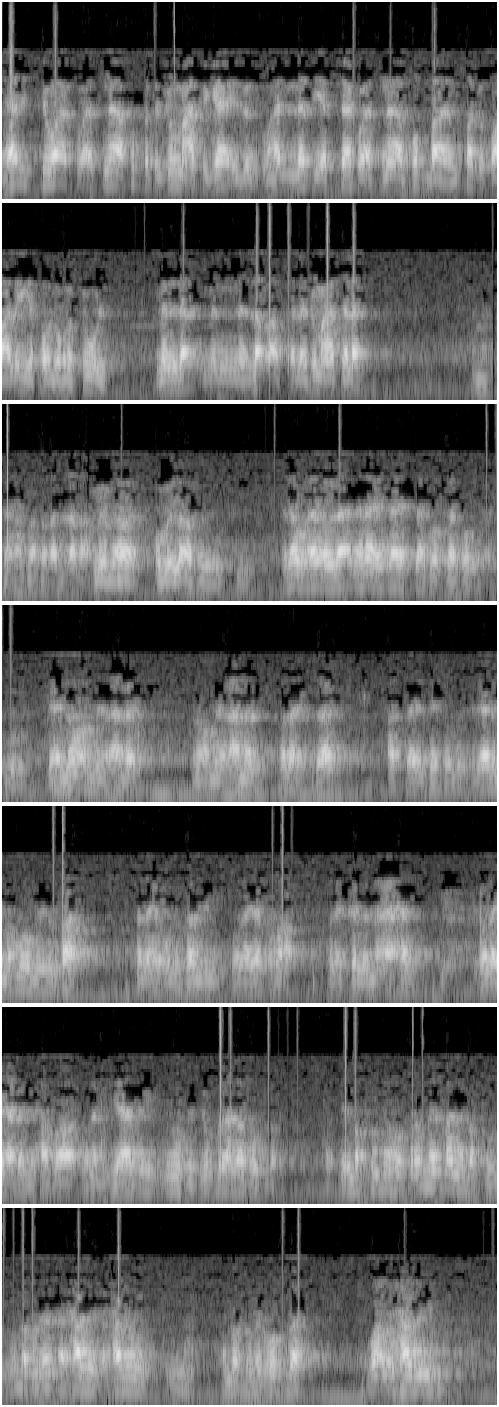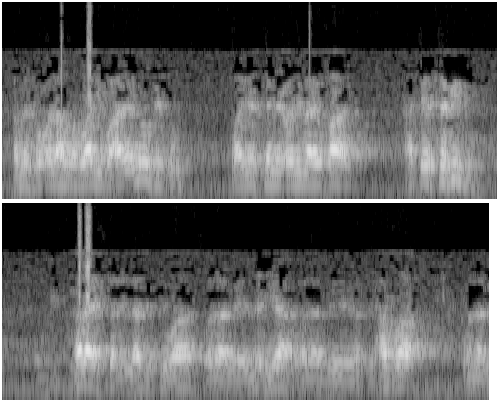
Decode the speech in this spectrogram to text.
هل السواك اثناء خطبة الجمعة جائز؟ وهل الذي يستاك اثناء الخطبة ينطبق عليه قول الرسول من لا من لغى فلا جمعة له؟ من مس الحصى فقد لغى. من آه ومن لغى فلا لو لا لا لا يستاك وقت الخطبة. لأن نوع من العبث نوع من العمل فلا يستاك حتى ينتهي لأنه مأمور بالإنصات. فلا يقوم يصلي ولا يقرأ ولا يتكلم مع أحد ولا يعبث بالحصى ولا بثيابه. ينفذ يقبل على الخطبة. المقصود من الخطبة ما المقصود؟ المقصود الحاضر الحاضرون. المقصود من الخطبة بعض الحاضرين. فمشروع لهم الواجب عليه أن ينفقوا وأن يستمعوا لما يقال حتى يستفيدوا. فلا يشتغل لا بالسواك ولا باللحية ولا بمس الحصى ولا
